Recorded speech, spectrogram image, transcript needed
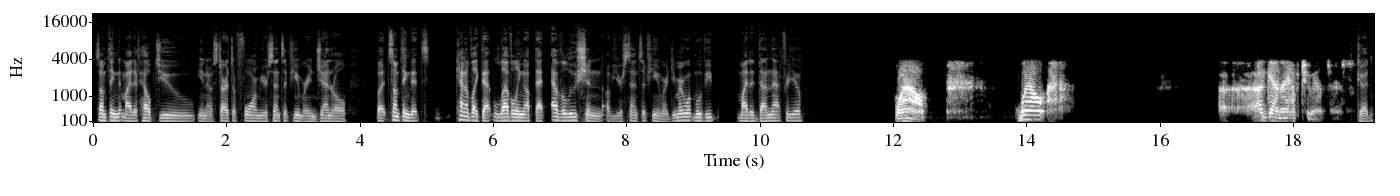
Something that might have helped you, you know, start to form your sense of humor in general, but something that's kind of like that leveling up, that evolution of your sense of humor. Do you remember what movie might have done that for you? Wow. Well, uh, again, I have two answers. Good.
